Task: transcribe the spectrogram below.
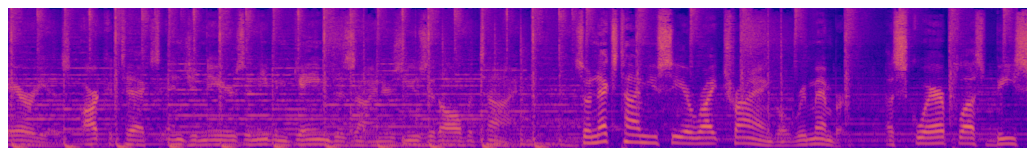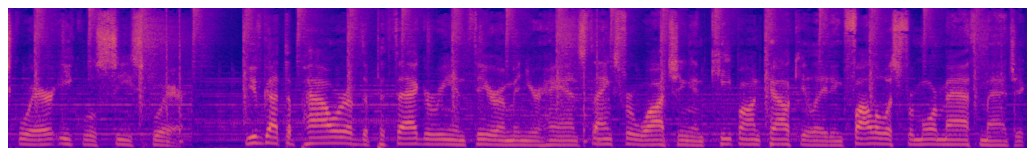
areas. Architects, engineers, and even game designers use it all the time. So next time you see a right triangle, remember, a square plus b square equals c square. You've got the power of the Pythagorean theorem in your hands. Thanks for watching and keep on calculating. Follow us for more math magic.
